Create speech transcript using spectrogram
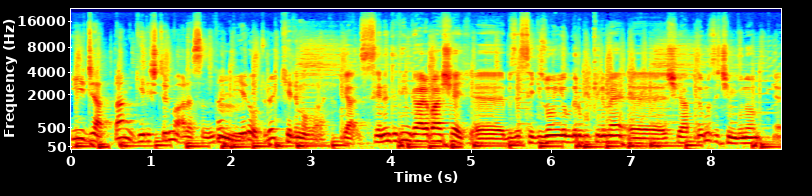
icattan geliştirme arasında bir yere oturuyor kelime olarak. Ya senin dediğin galiba şey, e, bize 8-10 yıldır bu kelime e, şey yaptığımız için bunu e,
